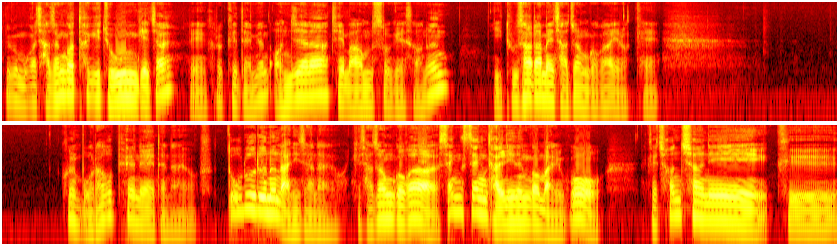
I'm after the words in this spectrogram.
그리고 뭔가 자전거 타기 좋은 계절, 네, 그렇게 되면 언제나 제 마음 속에서는 이 두 사람의 자전거가 이렇게 그걸 뭐라고 표현해야 되나요? 또르르는 아니잖아요. 이렇게 자전거가 쌩쌩 달리는 거 말고 이렇게 천천히 그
